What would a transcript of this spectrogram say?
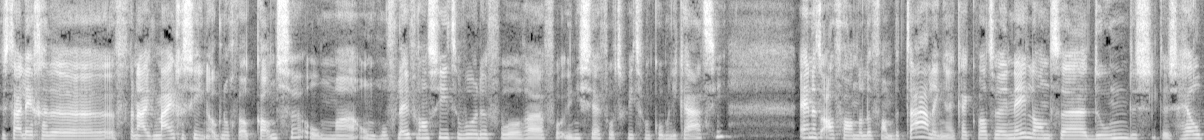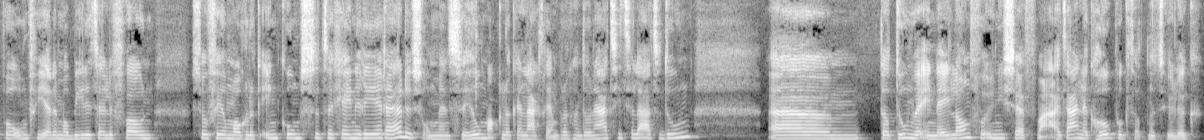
Dus daar liggen de, vanuit mij gezien ook nog wel kansen om, uh, om hofleverancier te worden voor, uh, voor UNICEF op het gebied van communicatie. En het afhandelen van betalingen. Kijk, wat we in Nederland uh, doen, dus, dus helpen om via de mobiele telefoon zoveel mogelijk inkomsten te genereren. Hè, dus om mensen heel makkelijk en laagdrempelig een donatie te laten doen. Ehm, dat doen we in Nederland voor UNICEF. Maar uiteindelijk hoop ik dat natuurlijk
